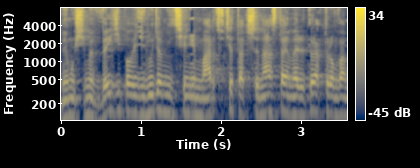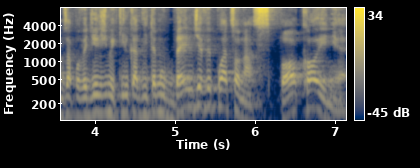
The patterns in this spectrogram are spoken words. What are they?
My musimy wyjść i powiedzieć ludziom, nic się nie martwcie, ta 13 emerytura, którą wam zapowiedzieliśmy kilka dni temu, będzie wypłacona. Spokojnie.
